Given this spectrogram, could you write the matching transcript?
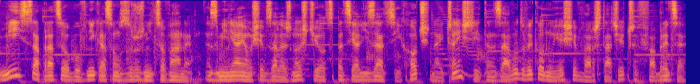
Miejsca pracy obuwnika są zróżnicowane, zmieniają się w zależności od specjalizacji, choć najczęściej ten zawód wykonuje się w warsztacie czy w fabryce.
